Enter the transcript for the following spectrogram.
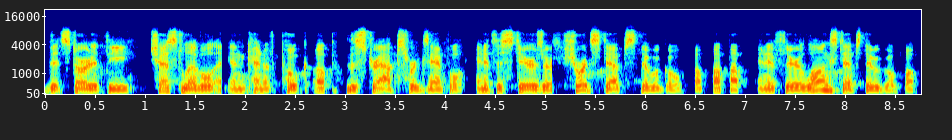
that start at the chest level and kind of poke up the straps, for example. And if the stairs are short steps, they will go up, up, up. And if they're long steps, they would go up,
